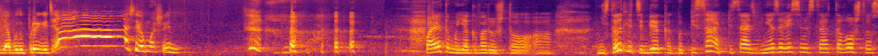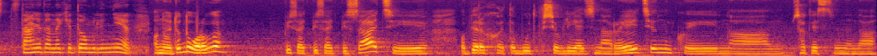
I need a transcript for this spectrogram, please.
я буду прыгать, а все в машине. Поэтому я говорю, что а, не стоит ли тебе как бы писать, писать, вне зависимости от того, что станет она хитом или нет? Оно это дорого. Писать, писать, писать. И, во-первых, это будет все влиять на рейтинг и на, соответственно, на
